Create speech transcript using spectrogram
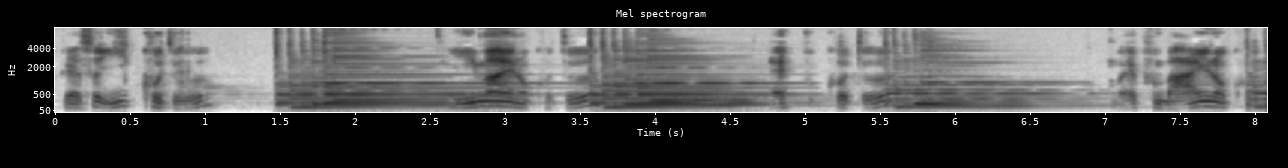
그래서 E 코드, E 마이너 코드, F 코드, 뭐 F 마이너 코드,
